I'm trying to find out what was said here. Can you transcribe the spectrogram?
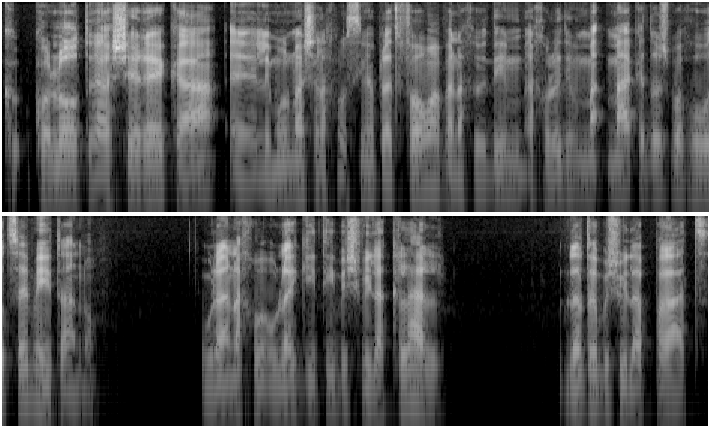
קולות, רעשי רקע, אה, למול מה שאנחנו עושים בפלטפורמה, ואנחנו יודעים, אנחנו לא יודעים מה, מה הקדוש ברוך הוא רוצה מאיתנו. אולי אנחנו, אולי גיתי בשביל הכלל, לא יותר בשביל הפרט.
